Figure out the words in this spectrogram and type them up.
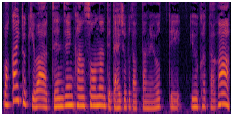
若い時は全然乾燥なんて大丈夫だったのよっていう方が、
